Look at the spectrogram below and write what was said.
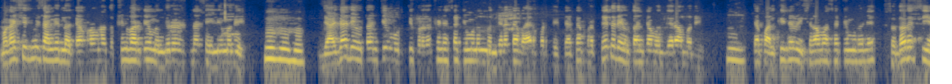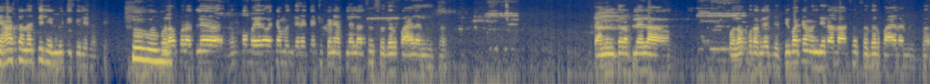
मगाशीच मी सांगितलं त्याप्रमाणे दक्षिण भारतीय मंदिर रचना शैलीमध्ये. ज्या ज्या देवतांची मूर्ती प्रदक्षिणेसाठी म्हणून मंदिराच्या बाहेर पडते त्या त्या प्रत्येक देवतांच्या मंदिरामध्ये त्या पालखीच्या विश्रामासाठी म्हणून एक सदर सिंहासनाची निर्मिती केली जाते. कोल्हापुरातल्या रंगभैरवाच्या मंदिराच्या ठिकाणी आपल्याला असं सदर पाहायला मिळतं. त्यानंतर आपल्याला कोल्हापुरातल्या ज्योतिबाच्या मंदिराला असं सदर पाहायला मिळतं.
